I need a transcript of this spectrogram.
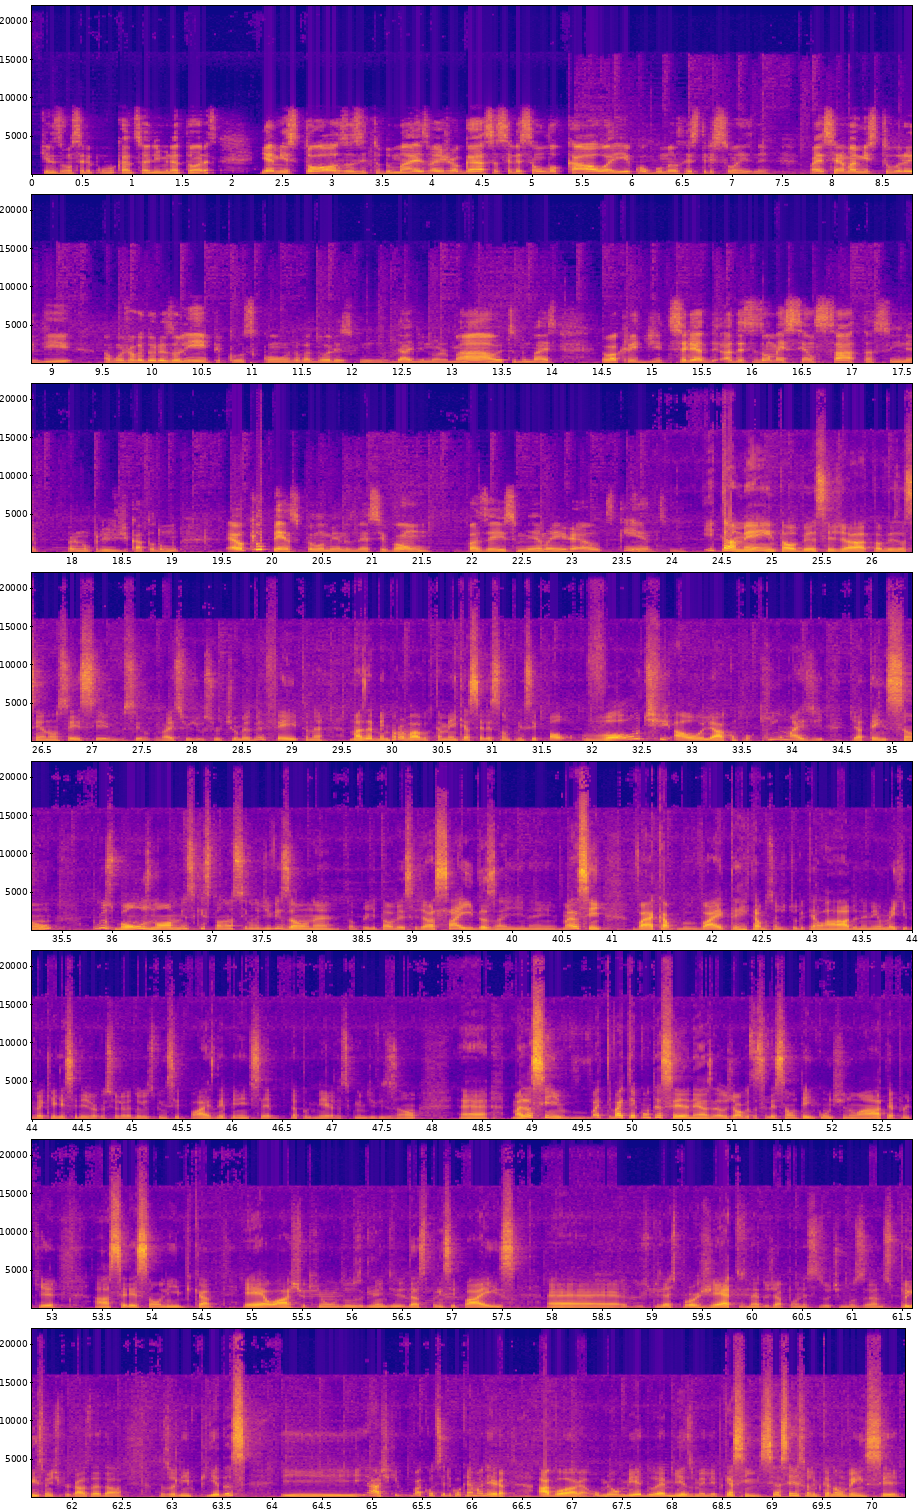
que eles vão ser convocados em eliminatórias e amistosos e tudo mais vai jogar essa seleção local aí com algumas restrições, né? Vai ser uma mistura de alguns jogadores olímpicos com jogadores com idade normal e tudo mais. Eu acredito que seria a decisão mais sensata assim, né? Para não prejudicar todo mundo. É o que eu penso, pelo menos, né? Se vão fazer isso mesmo, aí já é outros 500. Né? E também, talvez seja, talvez assim, eu não sei se, se vai surtir, o mesmo efeito, né? Mas é bem provável também que a seleção principal volte a olhar com um pouquinho mais de, de atenção para os bons nomes que estão na segunda divisão, né? Então, porque talvez seja as saídas aí, né? Mas assim, vai, vai ter reclamação de tudo que é lado, né? Nenhuma equipe vai querer ceder seus jogadores principais, independente de ser da primeira ou da segunda divisão. É, mas assim, vai, vai ter que acontecer, né? Os jogos da seleção têm que continuar, até porque a seleção olímpica é, eu acho que um dos grandes, das principais é, dos principais projetos né, do Japão nesses últimos anos, principalmente por causa da, da, das Olimpíadas. E acho que vai acontecer de qualquer maneira. Agora, o meu medo é mesmo ele, porque assim, se a seleção olímpica não vencer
